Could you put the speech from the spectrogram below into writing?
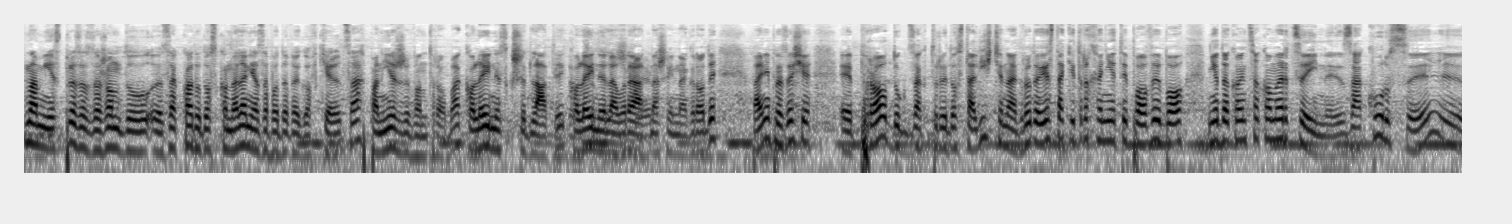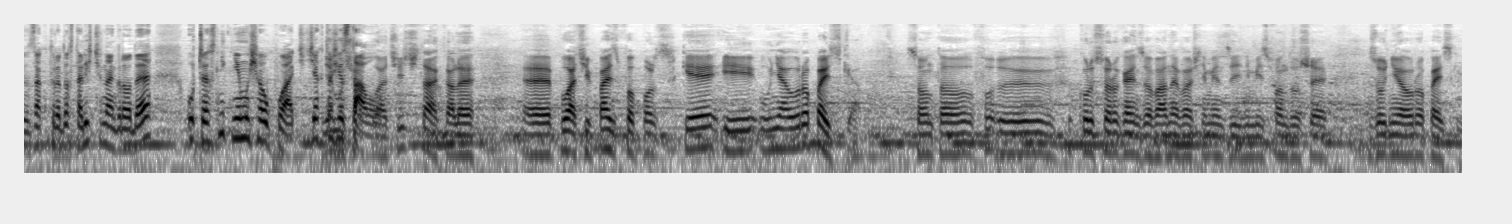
Z nami jest prezes zarządu Zakładu Doskonalenia Zawodowego w Kielcach, pan Jerzy Wątroba, kolejny skrzydlaty, kolejny laureat naszej nagrody. Panie prezesie, e, produkt, za który dostaliście nagrodę jest taki trochę nietypowy, bo nie do końca komercyjny. Za kursy, e, za które dostaliście nagrodę, uczestnik nie musiał płacić. Jak to nie się musiał stało? płacić, tak, ale e, płaci państwo polskie i Unia Europejska. Są to kursy organizowane właśnie między innymi z funduszy z Unii Europejskiej.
